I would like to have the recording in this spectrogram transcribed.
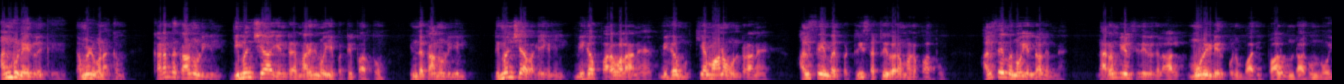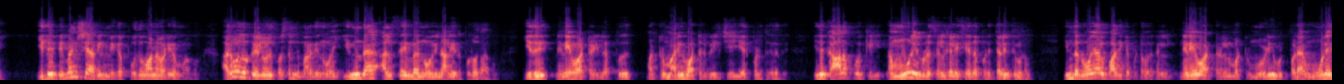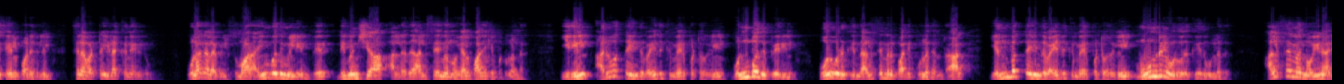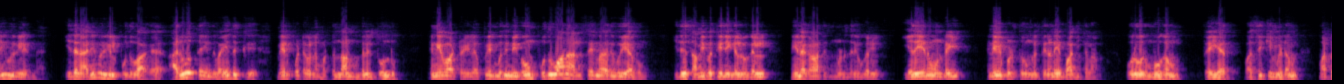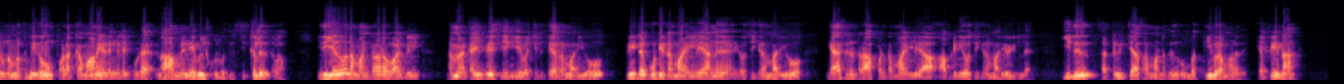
அன்பு நேர்களுக்கு தமிழ் வணக்கம். கடந்த காணொளியில் டிமென்ஷியா என்ற மறதி நோயை பற்றி பார்த்தோம். இந்த காணொளியில் டிமென்ஷியா வகைகளில் மிக பரவலான மிக முக்கியமான ஒன்றான அல்சைமர் பற்றி சற்று விவரமாக பார்ப்போம். அல்சைமர் நோய் என்றால் என்ன? நரம்பியல் சிதைவுகளால் மூளையில் ஏற்படும் பாதிப்பால் உண்டாகும் நோய். இது டிமென்ஷியாவின் மிக பொதுவான வடிவமாகும். அறுபது டு எழுபது பர்சன்ட் மறதி நோய் இந்த அல்சைமர் நோயினால் ஏற்படுவதாகும். இது நினைவாற்றல் இழப்பு மற்றும் அறிவாற்றல் வீழ்ச்சியை ஏற்படுத்துகிறது. இது காலப்போக்கில் நம் மூளையில் உள்ள செல்களை சேதப்படுத்தி அழித்துவிடும். இந்த நோயால் பாதிக்கப்பட்டவர்கள் நினைவாற்றல் மற்றும் மொழி உட்பட மூளை செயல்பாடுகளில் சிலவற்றை இழக்க நேரிடும். உலக அளவில் சுமார் ஐம்பது மில்லியன் பேர் டிமென்ஷியா அல்லது அல்சைமர் நோயால் பாதிக்கப்பட்டுள்ளனர். இதில் அறுபத்தைந்து வயதுக்கு மேற்பட்டவர்களில் ஒன்பது பேரில் ஒருவருக்கு இந்த அல்சைமர் பாதிப்பு உள்ளதென்றால் எண்பத்தைந்து வயதுக்கு மேற்பட்டவர்களில் மூன்றில் ஒருவருக்கு இது உள்ளது. அல்சைமர் நோயின் அறிகுறிகள் என்ன? இதன் அறிகுறிகள் பொதுவாக அறுபத்தைந்து வயதுக்கு மேற்பட்டவர்களை மட்டும்தான் முதலில் தோன்றும். நினைவாற்றல் இழப்பு என்பது மிகவும் பொதுவான அல்சைமர் அறிகுறியாகும். இது சமீபத்திய நிகழ்வுகள் நீண்ட காலத்துக்கு முன்னாடி நிகழ்வுகள் ஏதேனும் ஒன்றை நினைவுபடுத்த உங்கள் திறனை பாதிக்கலாம். ஒருவர் முகம் பெயர் வசிக்கும் இடம் மற்றும் நமக்கு மிகவும் பழக்கமான இடங்களை கூட நாம் நினைவில் கொள்வதில் சிக்கல் இருக்கலாம். இது ஏதோ நம் அன்றாட வாழ்வில் நம்ம கைபேசி எங்கேயோ வச்சுட்டு தேடுற மாதிரியோ வீட்டை பூட்டிட்டோமா இல்லையான்னு யோசிக்கிற மாதிரியோ கேஸ் சிலிண்டர் ஆஃப் பண்ணிட்டோமா இல்லையா அப்படின்னு யோசிக்கிற மாதிரியோ இல்லை. இது சற்று வித்தியாசமானது ரொம்ப தீவிரமானது. எப்படின்னா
